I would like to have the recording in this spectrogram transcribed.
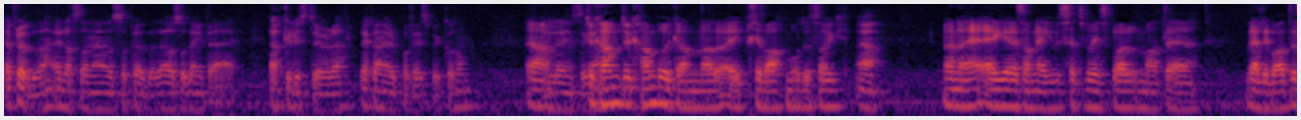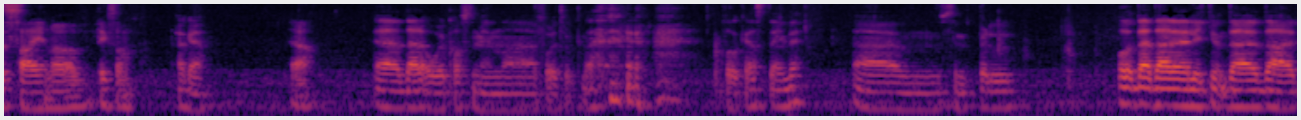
jeg prøvde det. Jeg lasta ned og så prøvde det, og så tenkte jeg jeg har ikke lyst til å gjøre det. Det kan jeg gjøre på Facebook og sånn. Ja. Eller Du, kan, du kan bruke den eh, i privat modus òg. Ja. Men eh, jeg er sånn, jeg setter pris på det med at det er veldig bra design og liksom Ok. Ja. Eh, Det er overkasten min eh, foretrukne podcast, egentlig. Um, simpel Og det, det er like Det er, det er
